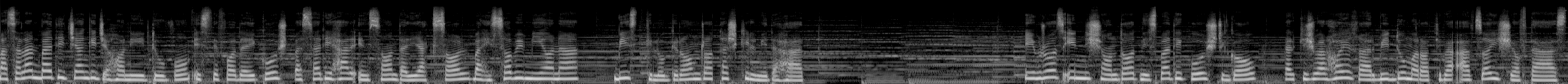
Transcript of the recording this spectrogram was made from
مثلا بعد جنگ جهانی دوم استفاده گوشت به سری هر انسان در یک سال به حساب میانه 20 کیلوگرم را تشکیل می دهد. امروز این نشانداد نسبت گوشت گاو در کشورهای غربی دو مراتبه افزایش یافته است.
